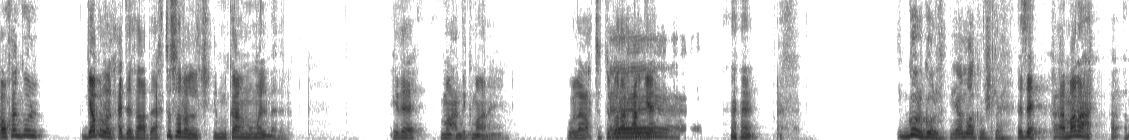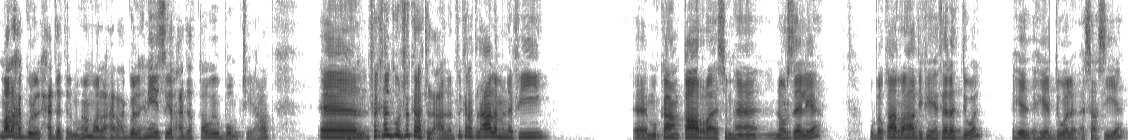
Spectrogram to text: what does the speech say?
أو خلينا نقول قبل الحدث هذا اختصر المكان الممل مثلا. إذا ما عندك مانع يعني. ولا راح تعتبرها حرقة؟ آه، قول قول. يا ماك مشكلة. زين ما راح ما راح أقول الحدث المهم ولا راح أقول هني يصير حدث قوي وبوم شي عرفت؟ آه أوكي. فخلينا نقول فكرة العالم، فكرة العالم إنه في آه مكان قارة اسمها نورزيليا. وبالقارة هذه فيها ثلاث دول هي هي الدول الأساسية.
